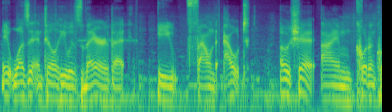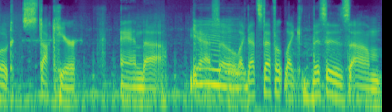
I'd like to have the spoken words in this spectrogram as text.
it wasn't until he was there that he found out, oh shit, I'm quote unquote stuck here. And, uh, yeah, so like that's definitely like this is, um,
